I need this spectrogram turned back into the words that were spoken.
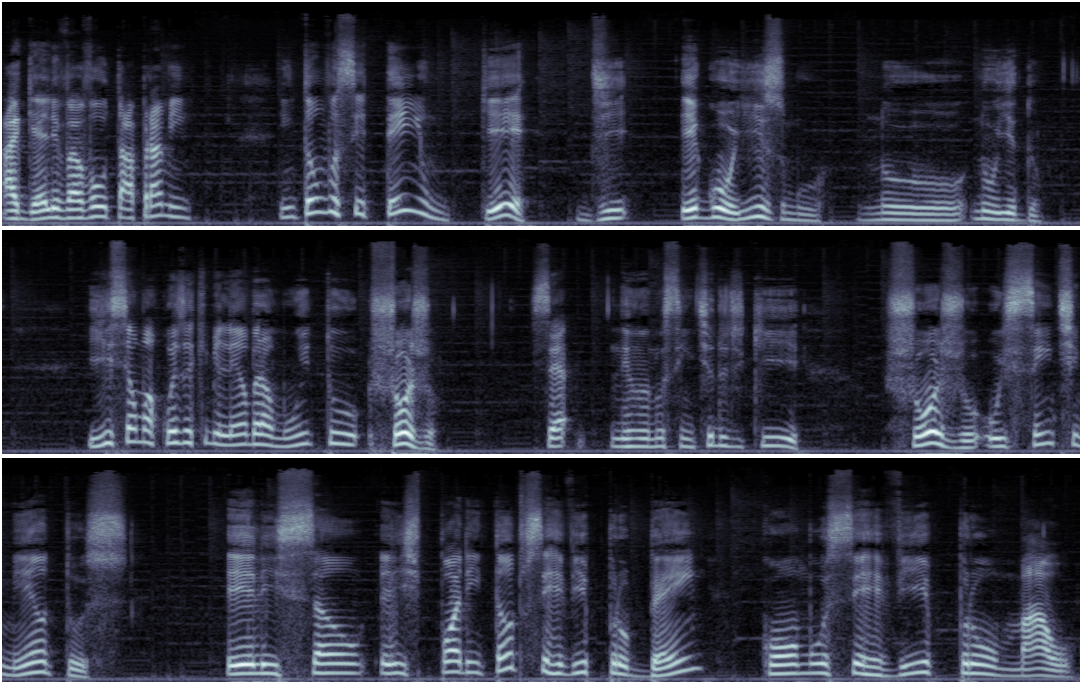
a Gelly vai voltar para mim. Então você tem um quê de egoísmo no, no Ido. E isso é uma coisa que me lembra muito Shoujo no sentido de que shoujo, os sentimentos, eles são, eles podem tanto servir para o bem como servir para o mal. O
